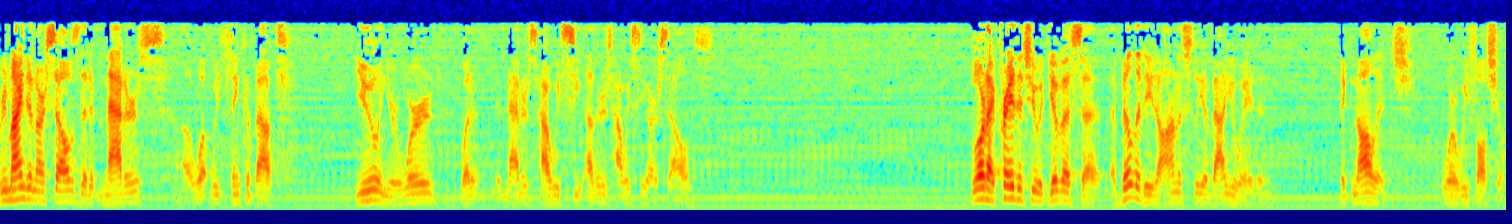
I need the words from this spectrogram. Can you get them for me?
reminding ourselves that it matters uh, what we think about you and your word, what it, it matters how we see others, how we see ourselves. Lord, I pray that you would give us an ability to honestly evaluate and acknowledge where we fall short.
